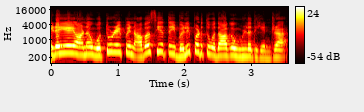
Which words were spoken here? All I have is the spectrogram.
இடையேயான ஒத்துழைப்பின் அவசியத்தை வெளிப்படுத்துவதாக உள்ளது என்றார்.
